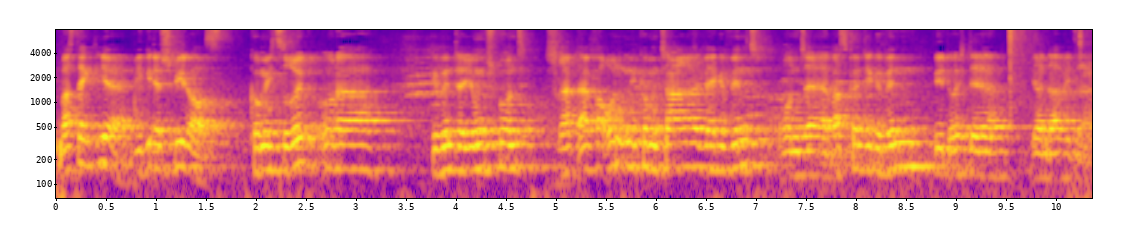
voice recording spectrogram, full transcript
was denkt ihr? Wie geht das Spiel aus? Komme ich zurück oder gewinnt der Jungspund? Schreibt einfach unten in die Kommentare, wer gewinnt und äh, was könnt ihr gewinnen, wird euch der Jan David sagen.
